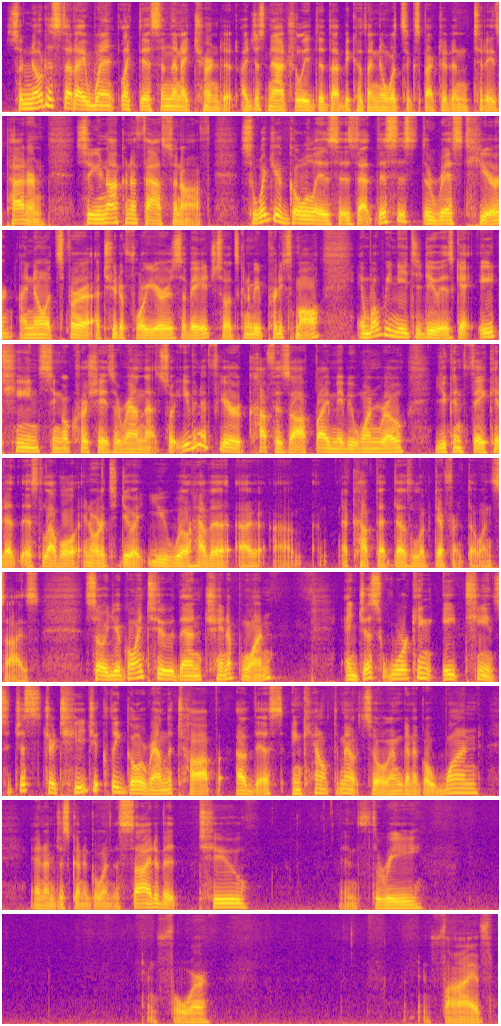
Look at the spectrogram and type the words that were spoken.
So notice that I went like this and then I turned it. I just naturally did that because I know what's expected in today's pattern. So you're not gonna fasten off. So what your goal is is that this is the wrist here. I know it's for a two to four years of age so it's gonna be pretty small. And what we need to do is get 18 single crochets around that. So even if your cuff is off by maybe one row you can fake it at this level in order to do it. You will have a, a, a cuff that does look different though in size. So you're going to then chain up one and just working 18. So just strategically go around the top of this and count them out. So I'm gonna go one and I'm just gonna go in the side of it two and three and four and five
